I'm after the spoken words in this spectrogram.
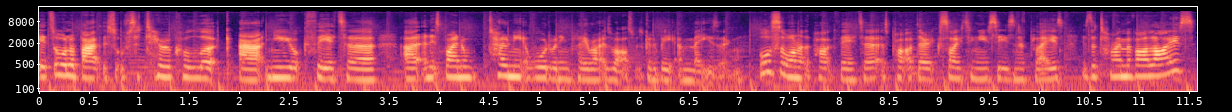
It's all about this sort of satirical look at New York theatre uh, and it's by a Tony award winning playwright as well so it's going to be amazing. Also on at the Park Theatre as part of their exciting new season of plays is The Time of Our Lives.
